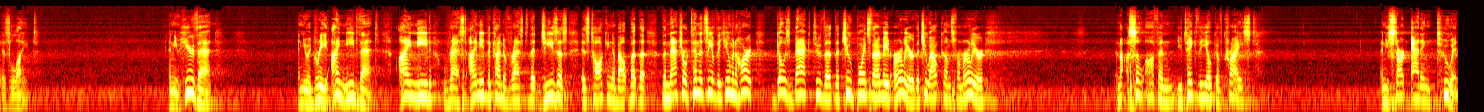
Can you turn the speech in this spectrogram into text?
is light. And you hear that and you agree, I need that. I need rest. I need the kind of rest that Jesus is talking about. But the, the natural tendency of the human heart goes back to the, the two points that I made earlier, the two outcomes from earlier. And so often you take the yoke of Christ and you start adding to it.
